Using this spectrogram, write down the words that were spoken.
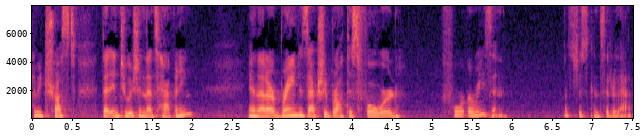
do we trust that intuition that's happening and that our brain has actually brought this forward for a reason? Let's just consider that.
